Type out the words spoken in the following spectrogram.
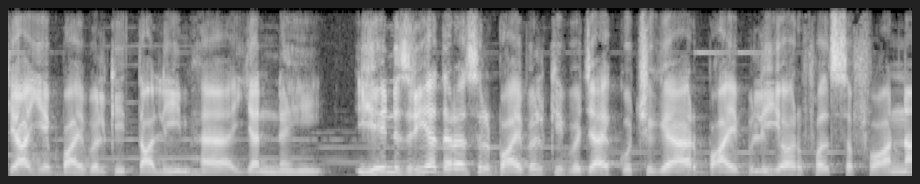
کیا یہ بائبل کی تعلیم ہے یا نہیں؟ یہ نظریہ دراصل بائبل کی بجائے کچھ غیر بائبلی اور فلسفانہ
